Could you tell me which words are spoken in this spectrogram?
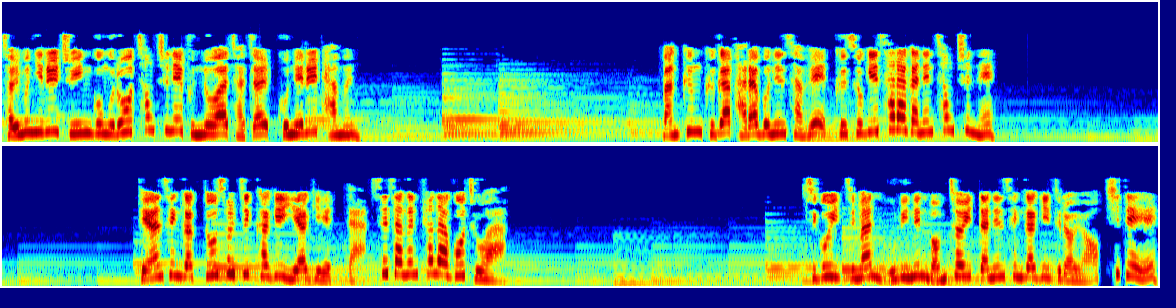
젊은이를 주인공으로 청춘의 분노와 좌절, 고뇌를 담은 만큼 그가 바라보는 사회, 그 속에 살아가는 청춘에 대한 생각도 솔직하게 이야기했다. 세상은 편하고 좋아. 지고 있지만 우리는 멈춰 있다는 생각이 들어요. 시대에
